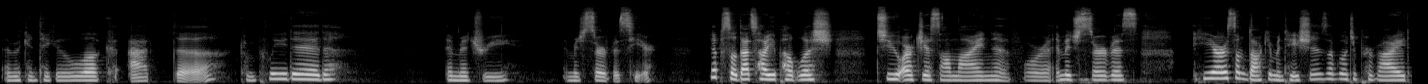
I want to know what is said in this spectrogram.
and we can take a look at the completed imagery image service here. Yep, so that's how you publish to ArcGIS Online for image service. Here are some documentations I'm going to provide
